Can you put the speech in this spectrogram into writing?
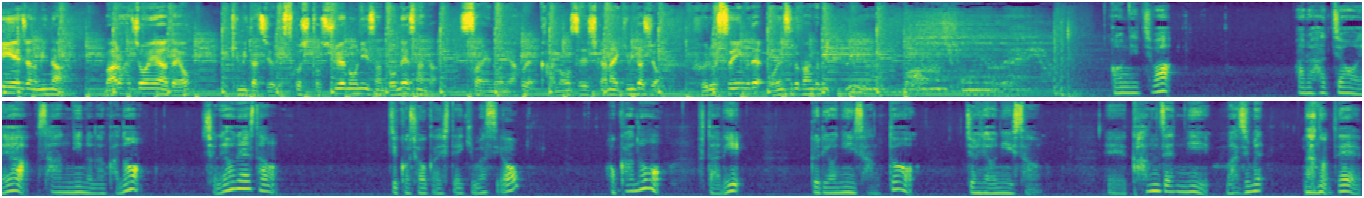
ィーンエイジャーのみんなマルハチオンエアだよ君たちより少し年上のお兄さんとお姉さんが才能にあふれ可能性しかない君たちをフルスイングで応援する番組こんにちは。マルハチオンエア3人の中のシュネお姉さん。自己紹介していきますよ。他の2人、グリお兄さんとジュニアお兄さん、えー完全に真面目なので、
